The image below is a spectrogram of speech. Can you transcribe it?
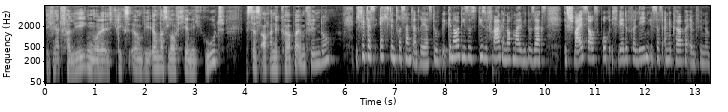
ich werde verlegen oder ich krieg's irgendwie, irgendwas läuft hier nicht gut. Ist das auch eine Körperempfindung? Ich finde das echt interessant, Andreas. Du, genau dieses, diese Frage nochmal, wie du sagst, ist Schweißausbruch, ich werde verlegen, ist das eine Körperempfindung?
